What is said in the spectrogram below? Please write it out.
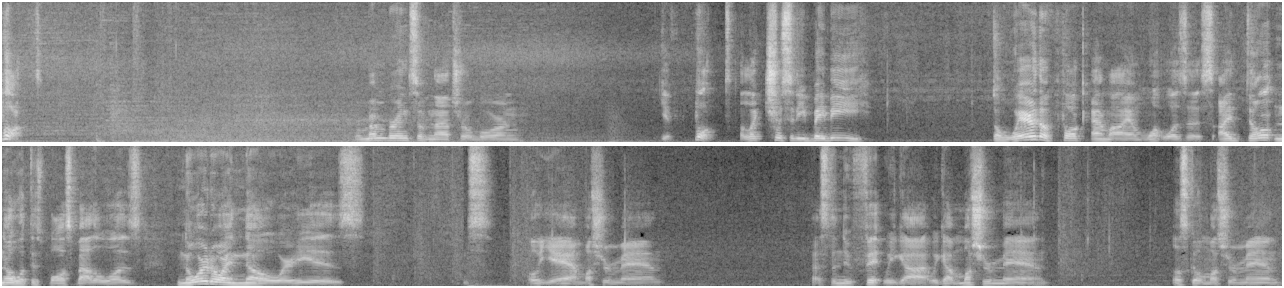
fucked! Remembrance of Naturalborn. Get fucked! Electricity, baby! So where the fuck am I and what was this? I don't know what this boss battle was, nor do I know where he is. Oh yeah, Mushroom Man. That's the new fit we got. We got Mushroom Man. Let's go, Mushroom Man.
